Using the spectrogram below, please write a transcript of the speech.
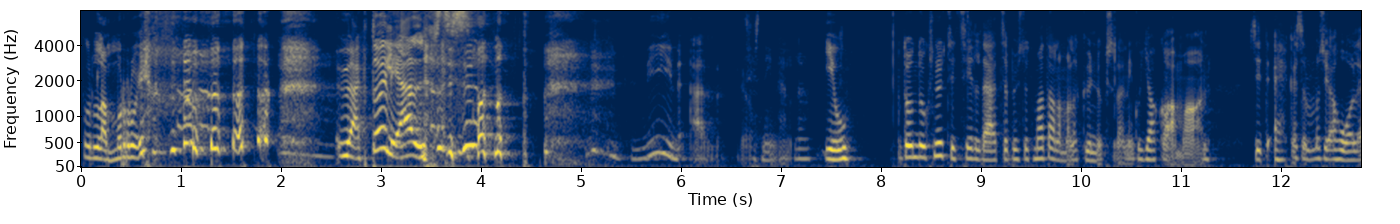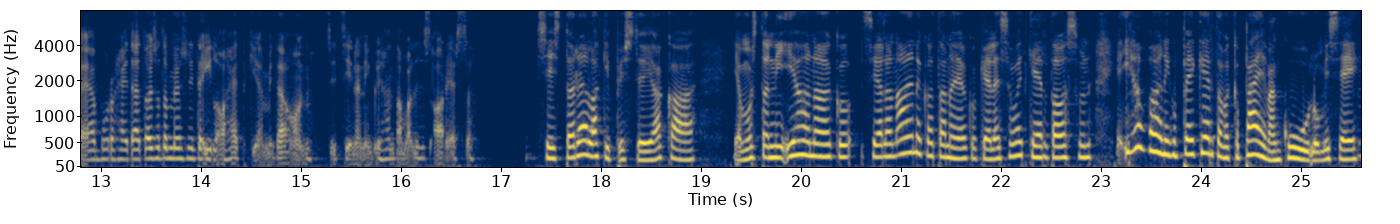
Pullan muruja. Yäk, toi oli ällästi sanottu. Niin äly. Siis niin ällöä. Juu. Tuntuuko nyt sit siltä, että sä pystyt matalammalla kynnyksellä niinku jakamaan sit ehkä semmoisia huolia ja murheita ja toisaalta myös niitä ilohetkiä, mitä on sit siinä niinku ihan tavallisessa arjessa? Siis todellakin pystyy jakaa. Ja musta on niin ihanaa, kun siellä on aina kotona joku, kelle sä voit kertoa sun. Ja ihan vaan niin kuin kertoa vaikka päivän kuulumisia. Mm.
